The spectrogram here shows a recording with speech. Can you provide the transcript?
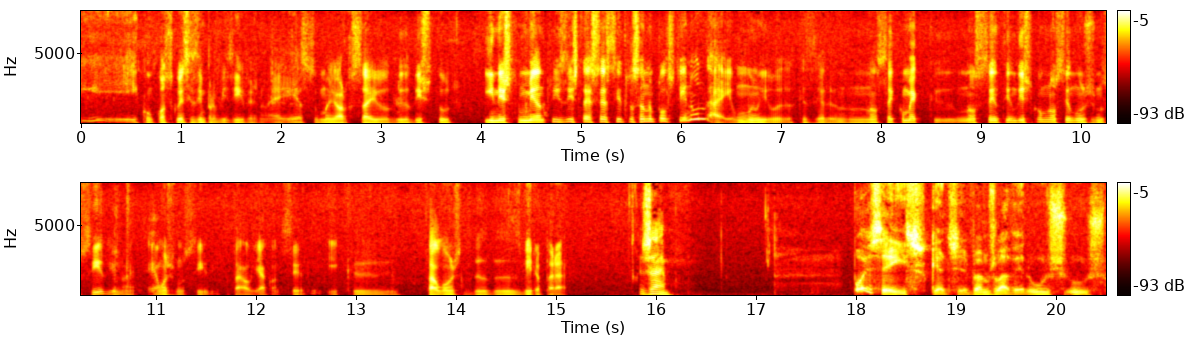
e, e, com consequências imprevisíveis, não é? é esse o maior receio disto tudo. E neste momento existe essa situação na Palestina, dá. É quer dizer, não sei como é que não se entende isto como não sendo um genocídio, não é? É um genocídio que está ali a acontecer e que está longe de, de vir a parar. Já. Pois é isso, quer dizer, vamos lá ver. Os, os,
